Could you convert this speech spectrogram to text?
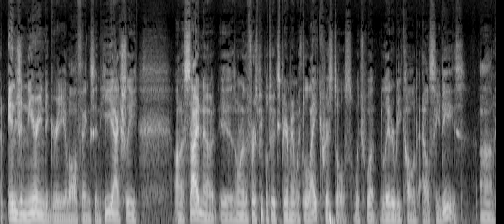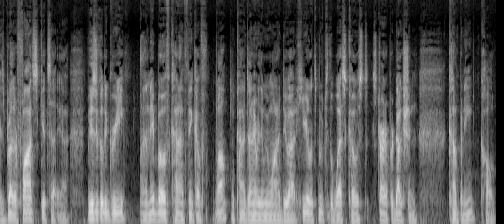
an engineering degree of all things, and he actually, on a side note, is one of the first people to experiment with light crystals, which would later be called LCDs. Um, his brother Fonz gets a, a, musical degree, and they both kind of think of, well, we've kind of done everything we want to do out here. Let's move to the West Coast, start a production company called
